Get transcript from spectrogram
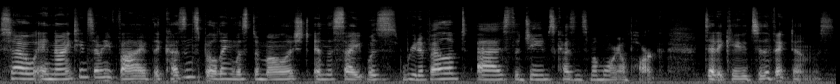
So in 1975, the Couzens building was demolished and the site was redeveloped as the James Couzens Memorial Park, dedicated to the victims.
